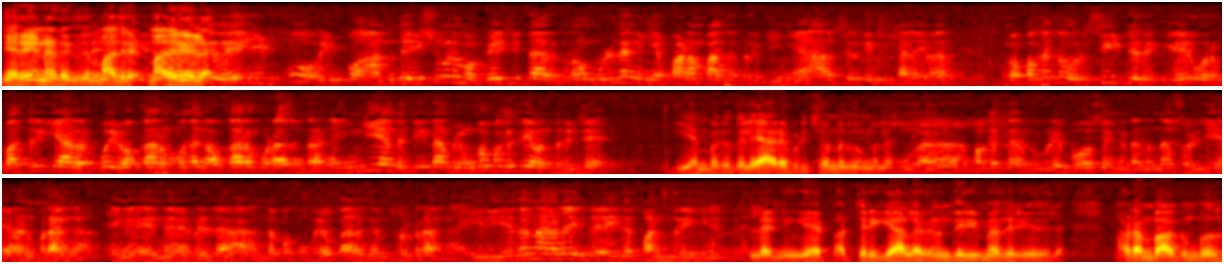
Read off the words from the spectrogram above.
நிறைய நடக்குது. மதுரை மதுரையில. இப்போ இப்போ அந்த இஷ்யூ நம்ம பேசிட்டு தான் இருக்கிறோம். உள்ள நீங்க படம் பார்த்துட்டு இருக்கீங்க. அரசியல் கட்சி தலைவர். உங்க பக்கத்துல ஒரு சீட் இருக்கு. ஒரு பத்திரிகையாளர் போய் உட்காரும் போது அங்க உட்கார கூடாதுன்றாங்க இங்கேயே அந்த தீண்டாமை உங்க பக்கத்துலயே வந்துருச்சு. என் பக்கத்துல யார் அப்படி சொன்னது உங்களை? உங்க பக்கத்துல இருக்கக்கூடிய போஸ் எங்கிட்ட தான் சொல்லி அனுப்புறாங்க. எங்க என்ன வெளில அந்த பக்கம் போய் உட்காருங்கன்னு சொல்றாங்க. இது எதனால இந்த இதை பண்றீங்க? இல்ல நீங்க பத்திரிகையாளர்னு தெரியுமா? தெரியுதுல படம் பார்க்கும்போது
